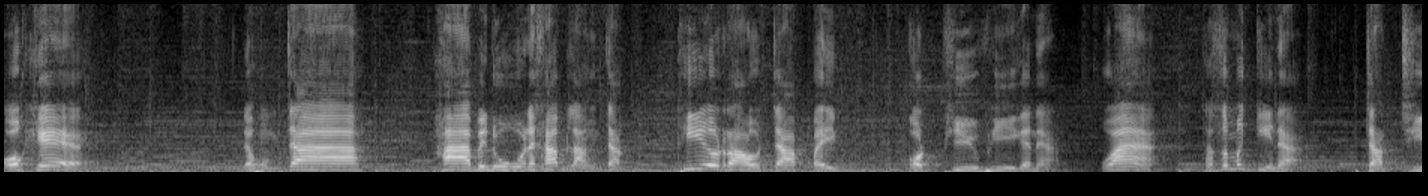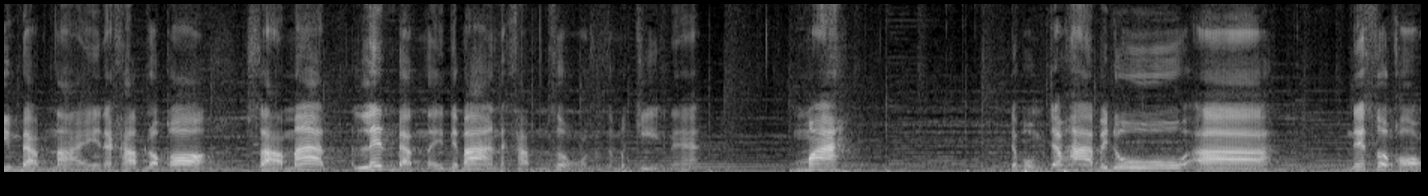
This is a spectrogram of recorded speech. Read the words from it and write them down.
โอเค เดี๋ยวผมจะพาไปดูนะครับ หลังจากที่เราจะไปกด PVP กันเนี่ย ว่าทัศมกีเนี่ยจัดทีมแบบไหนนะครับ แล้วก็สามารถเล่นแบบไหนได้บ้างนะครับในส่วนของทัศมกีนะมา เดี๋ยวผมจะพาไปดูในส่วนของ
